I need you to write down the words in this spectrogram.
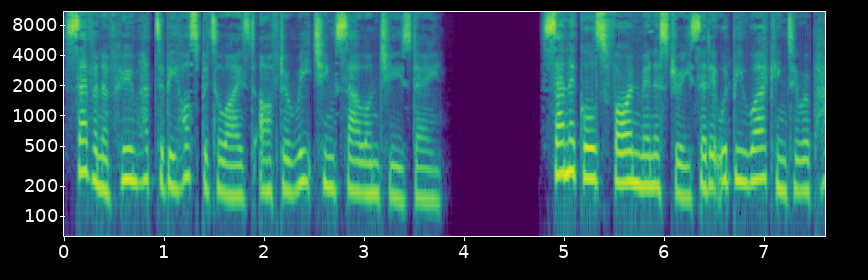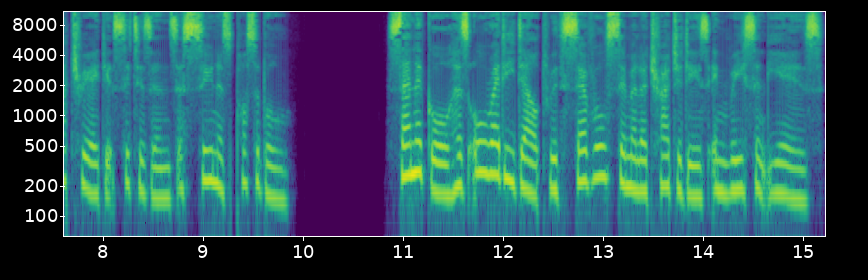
seven of whom had to be hospitalized after reaching Sal on Tuesday. Senegal's foreign ministry said it would be working to repatriate its citizens as soon as possible. Senegal has already dealt with several similar tragedies in recent years.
